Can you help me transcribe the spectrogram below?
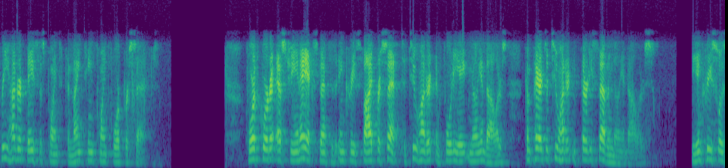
300 basis points to 19.4%. Fourth quarter SG&A expenses increased 5% to $248 million compared to $237 million. The increase was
